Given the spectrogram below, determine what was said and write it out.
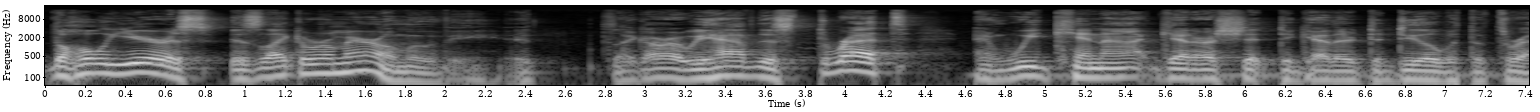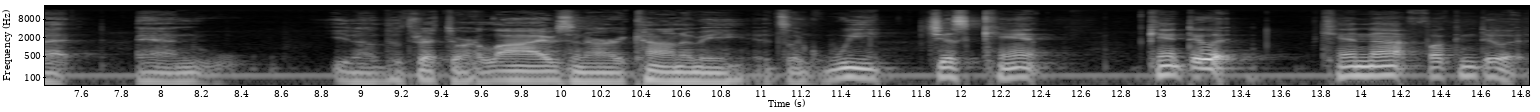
the whole year is is like a Romero movie. It's like, all right, we have this threat, and we cannot get our shit together to deal with the threat, and you know, the threat to our lives and our economy. It's like we just can't can't do it. Cannot fucking do it.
